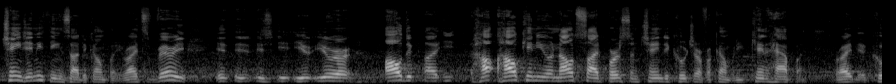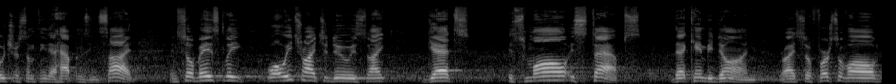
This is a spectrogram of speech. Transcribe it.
change anything inside the company, right? It's very, it, it, it's, you, you're, all the, uh, how, how can you, an outside person, change the culture of a company? It can't happen, right? The culture is something that happens inside. And so basically, what we try to do is like get small steps that can be done, right? So first of all,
